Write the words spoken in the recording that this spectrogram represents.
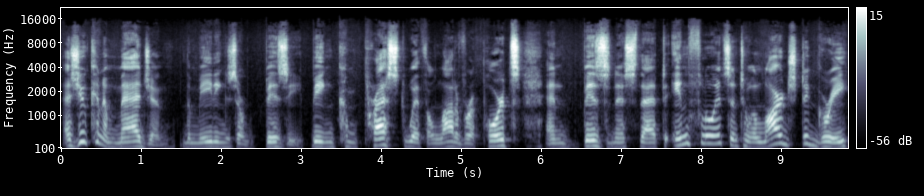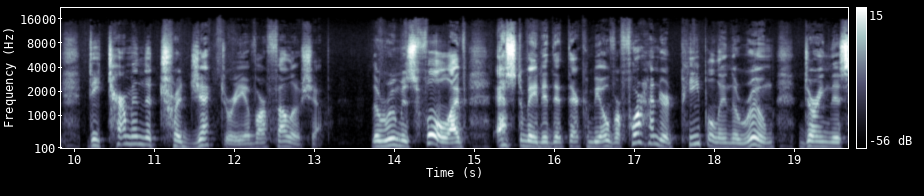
As you can imagine, the meetings are busy, being compressed with a lot of reports and business that influence and to a large degree determine the trajectory of our fellowship the room is full. I've estimated that there can be over 400 people in the room during this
